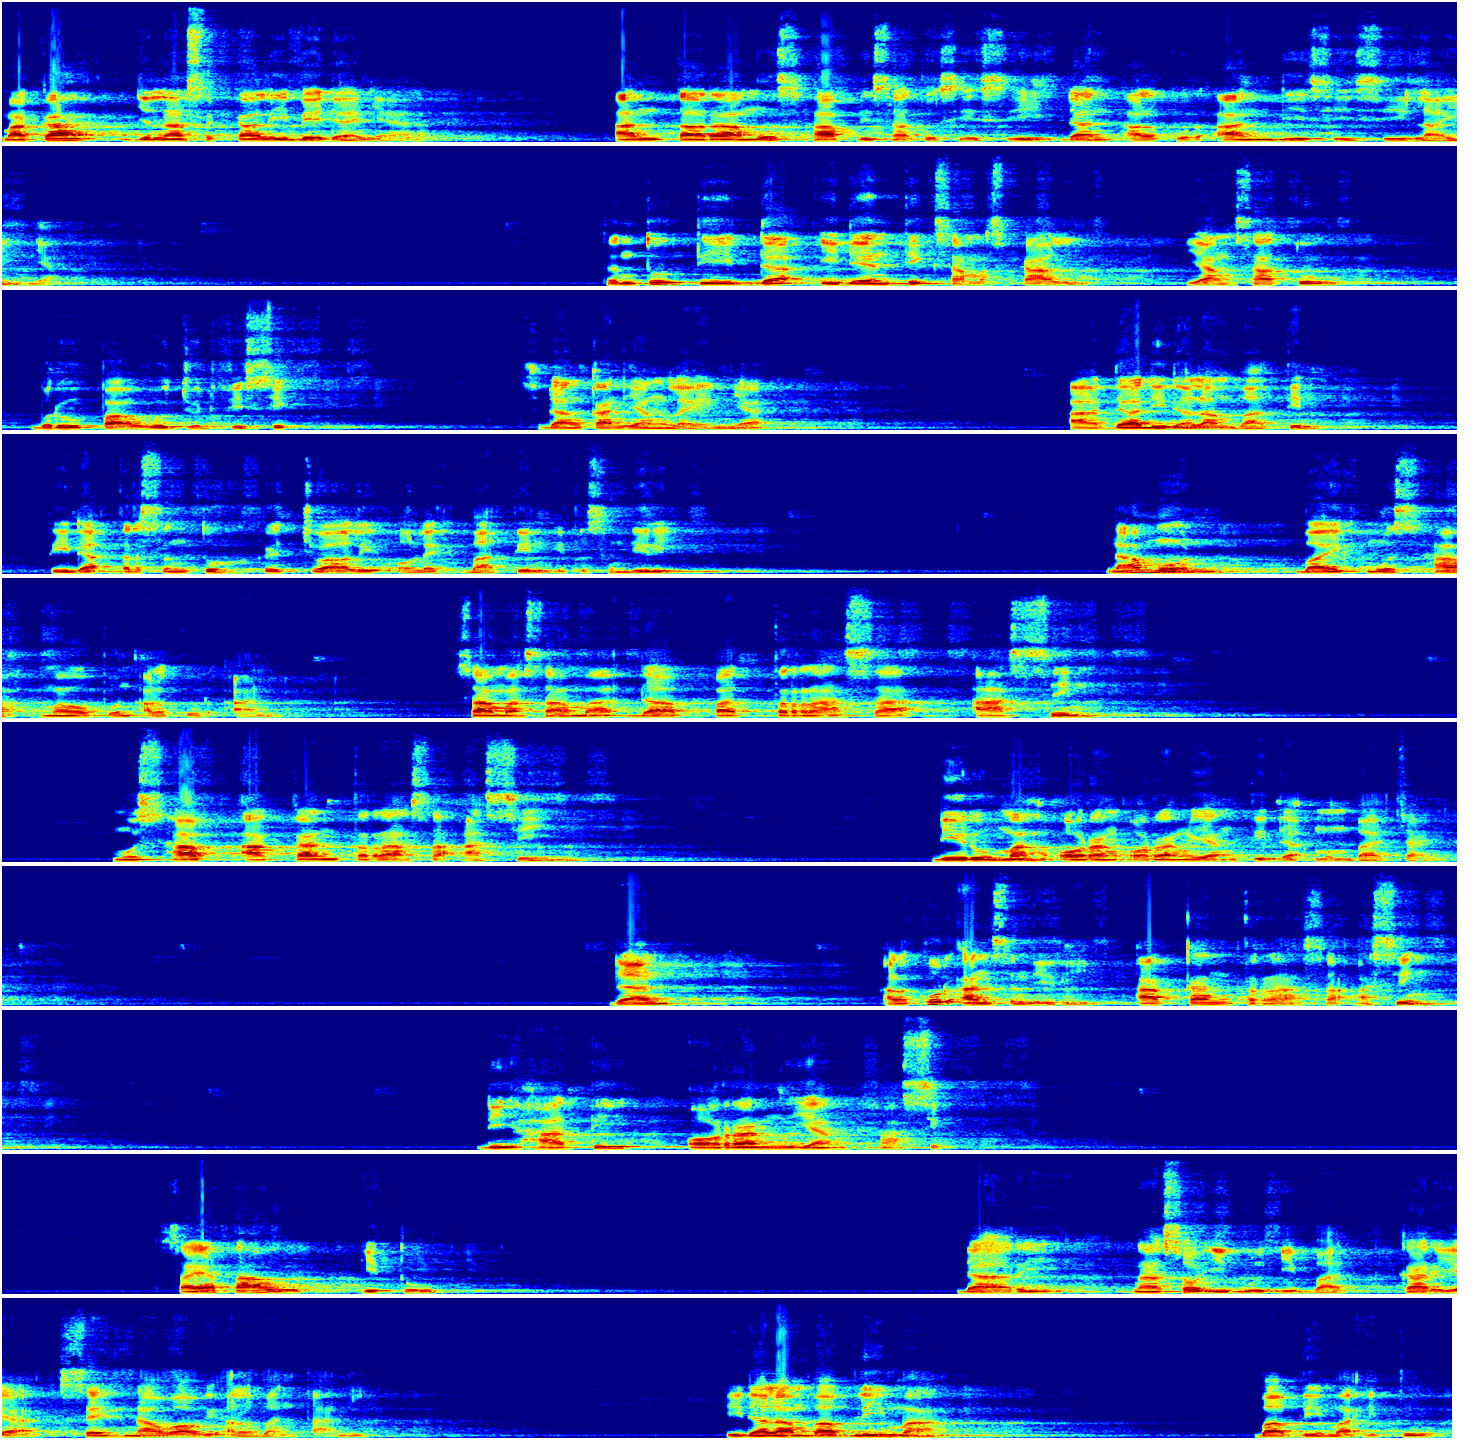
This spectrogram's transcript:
Maka jelas sekali bedanya antara mushaf di satu sisi dan Al-Quran di sisi lainnya. Tentu tidak identik sama sekali. Yang satu berupa wujud fisik, sedangkan yang lainnya ada di dalam batin, tidak tersentuh kecuali oleh batin itu sendiri. Namun, baik mushaf maupun Al-Quran sama-sama dapat terasa asing. Mushaf akan terasa asing di rumah orang-orang yang tidak membacanya. Dan Al-Quran sendiri akan terasa asing di hati orang yang fasik. Saya tahu itu dari Naso Ibul Ibad karya Syekh Nawawi Al-Bantani. Di dalam bab 5, bab 5 itu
